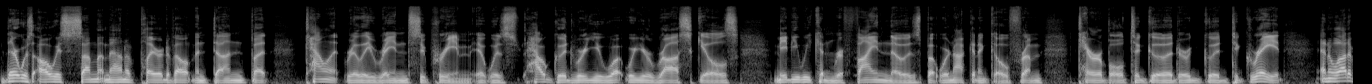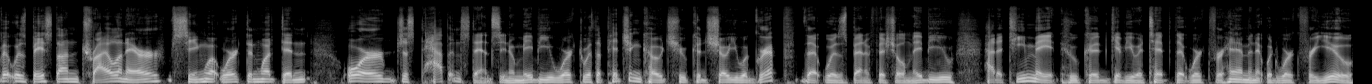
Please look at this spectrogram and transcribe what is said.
there was always some amount of player development done, but talent really reigned supreme. It was how good were you? What were your raw skills? Maybe we can refine those, but we're not going to go from terrible to good or good to great. And a lot of it was based on trial and error, seeing what worked and what didn't, or just happenstance. You know, maybe you worked with a pitching coach who could show you a grip that was beneficial. Maybe you had a teammate who could give you a tip that worked for him and it would work for you.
